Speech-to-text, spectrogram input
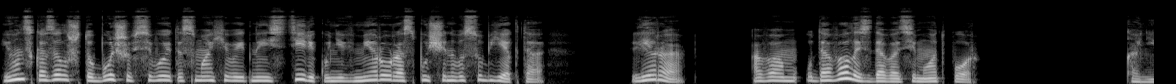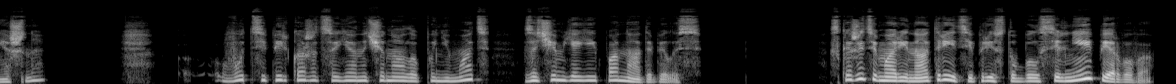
И он сказал, что больше всего это смахивает на истерику не в меру распущенного субъекта. «Лера, а вам удавалось давать ему отпор?» «Конечно». Вот теперь, кажется, я начинала понимать, зачем я ей понадобилась. «Скажите, Марина, а третий приступ был сильнее первого?»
